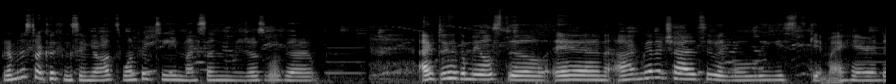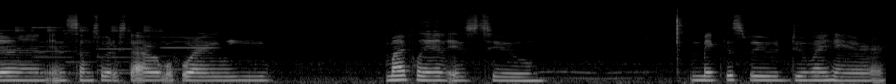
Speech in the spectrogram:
But I'm gonna start cooking soon, y'all. It's 1.15, my son just woke up. I have to cook a meal still, and I'm gonna try to at least get my hair done in some sort of style before I leave. My plan is to make this food, do my hair,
